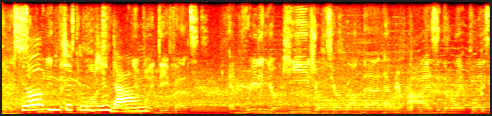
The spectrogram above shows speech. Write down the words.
There's so many things to watch when down. you play defense. And reading keys, you always hear about that, having your eyes in the right place.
